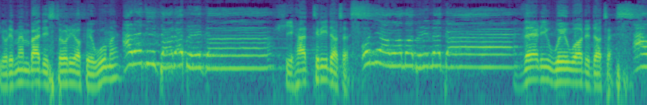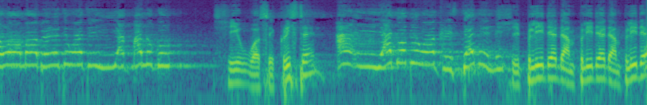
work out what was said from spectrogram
Ni wọ́n máa fìbùkún fólúwa ní tìtorí rẹ̀. You remember the story of a woman? arántí ìtàn arábìnrin kan. She had three daughters, ó ní àwọn ọmọbìnrin mẹ́ta. very wayward daughters. àwọn ọmọbìnrin tí wọ́n ti ya pánúkún. She was a Christian. A- ìyá tó bí wọn kìrìsìtẹ́nì ni. She pleaded and pleaded and pleaded.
